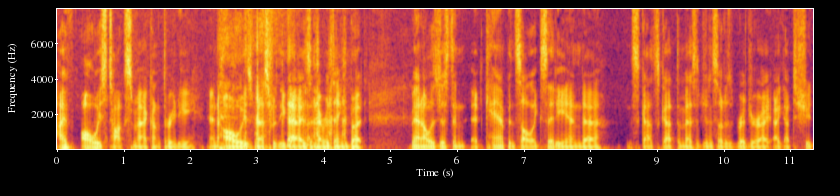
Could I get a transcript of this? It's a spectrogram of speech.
I've always talked smack on 3D and always messed with you guys and everything, but Man, I was just in at camp in Salt Lake City, and uh, Scott's got the message, and so does Bridger. I, I got to shoot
